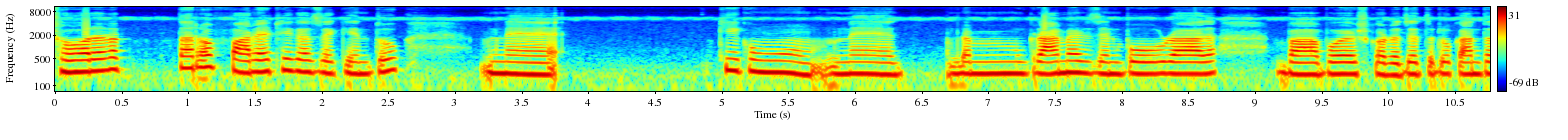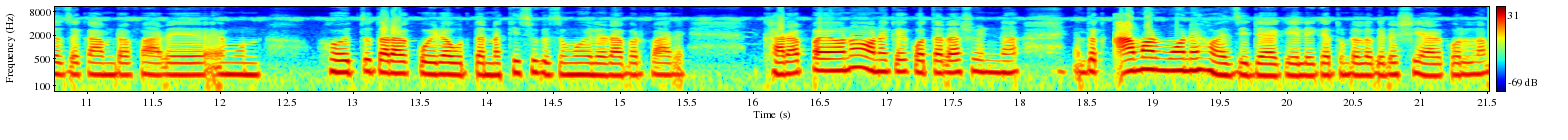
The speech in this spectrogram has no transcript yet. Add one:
শহরের তারও পারে, ঠিক আছে, কিন্তু মানে কি কমু মানে গ্রামের যেন বউরা বা বয়স্করা যতটুকু আন্তাজে কামটা পারে, এমন হয়তো তারা কইরা উঠতার না, কিছু কিছু মহিলারা আবার পারে। খারাপ পায়ও না, অনেকে কথাটা শুন না। কিন্তু আমার মনে হয় যেটা লেগে তোমরা লোক এটা শেয়ার করলাম।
